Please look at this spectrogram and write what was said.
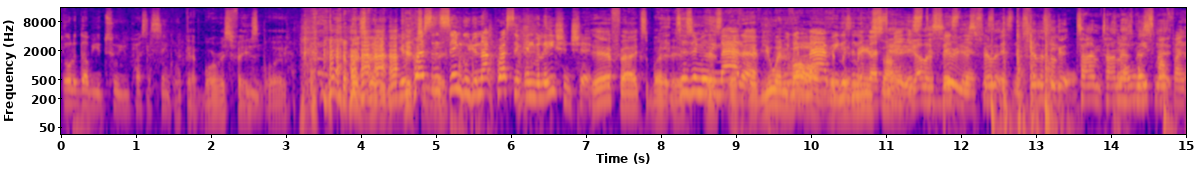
go to W two, you pressing single. Look at Boris' Mm. face, boy. Boris ready to You're get pressing you, single. You're not pressing in relationship. Yeah, facts, but It it's- doesn't really it's- matter. If, if you When involved, you're married, it it's an means investment. something. It's, Y'all are it's serious. business. Feeling- it's business. feelings will get- time- time so has don't been waste my spent. friend.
